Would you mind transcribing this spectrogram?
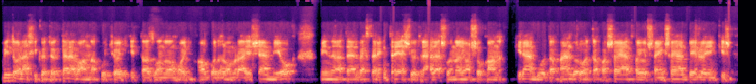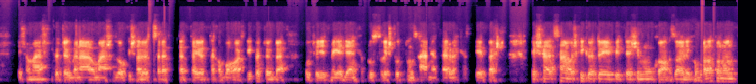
vitorlás kikötők tele vannak, úgyhogy itt azt gondolom, hogy aggodalomra és semmi ok. Minden a tervek szerint teljesült, ráadásul nagyon sokan kirándultak, vándoroltak, a saját hajósaink, saját bérlőink is, és a másik kikötőkben állomásozók is előszeretettel jöttek a Bahart kikötőkbe, úgyhogy itt még egy enyhe plusszal is tudtunk zárni a tervekhez képest. És hát számos kikötőépítési munka zajlik a Balatonon,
